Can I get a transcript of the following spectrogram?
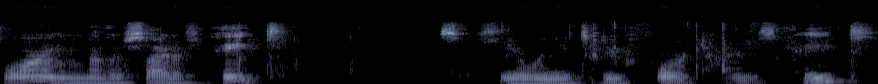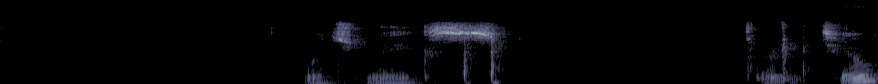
4 and another side of 8. So here we need to do 4 times 8, which makes 32.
